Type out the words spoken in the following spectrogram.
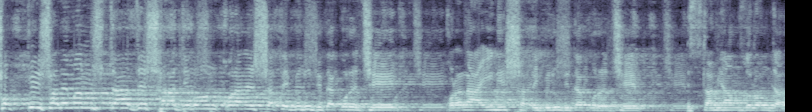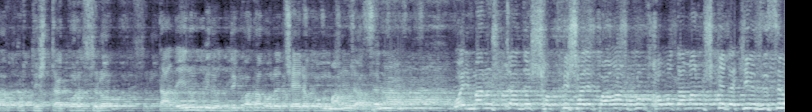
শক্তিশালী মানুষটা যে সারা জীবন কোরআনের সাথে বিরোধিতা করেছে, কোরআন আইনের সাথে বিরোধিতা করেছে, ইসলামী আন্দোলন যারা প্রতিষ্ঠা করেছিল, তাদের বিরুদ্ধে কথা বলেছে, এরকম মানুষ আছে না? ওই মানুষটা যে শক্তিশালী পাওয়ারফুল ক্ষমতা মানুষকে দেখিয়ে দিয়েছিল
